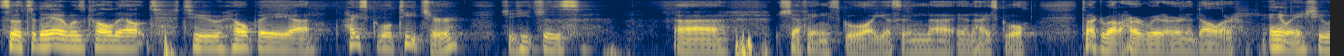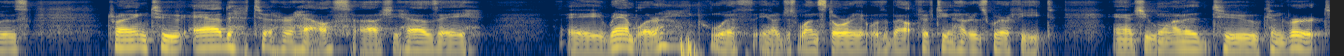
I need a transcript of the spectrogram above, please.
So today I was called out to help a uh, high school teacher. She teaches uh, chefing school, I guess, in uh, in high school. Talk about a hard way to earn a dollar. Anyway, she was trying to add to her house. Uh, she has a a rambler with you know just one story. It was about 1,500 square feet, and she wanted to convert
